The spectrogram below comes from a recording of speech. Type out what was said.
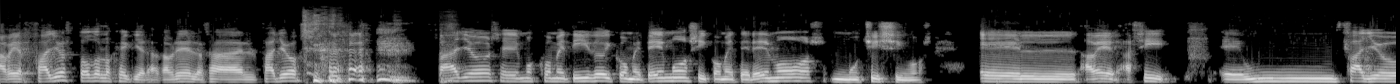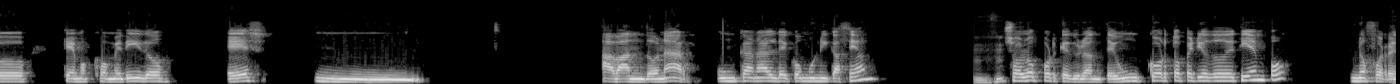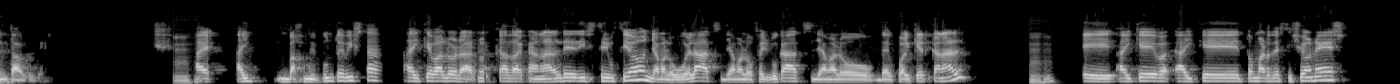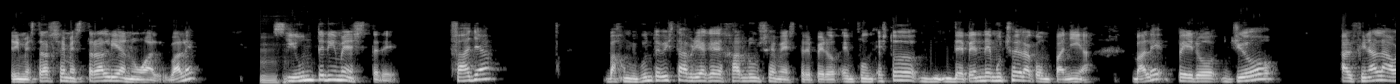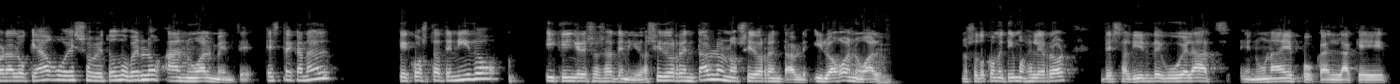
A ver, fallos todos los que quieras, Gabriel. O sea, el fallo. fallos hemos cometido y cometemos y cometeremos muchísimos. El, a ver, así, eh, un fallo que hemos cometido es mm, abandonar un canal de comunicación solo porque durante un corto periodo de tiempo no fue rentable hay, bajo mi punto de vista, hay que valorar cada canal de distribución, llámalo Google Ads, llámalo Facebook Ads, llámalo de cualquier canal. Eh, hay, que, hay que tomar decisiones trimestral, semestral y anual, ¿vale? Si un trimestre falla, bajo mi punto de vista, habría que dejarlo un semestre, pero en esto depende mucho de la compañía, ¿vale? Pero yo, al final, ahora lo que hago es sobre todo verlo anualmente. Este canal, ¿qué coste ha tenido y qué ingresos ha tenido? ¿Ha sido rentable o no ha sido rentable? Y lo hago anual. Mm. Nosotros cometimos el error de salir de Google Ads en una época en la que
